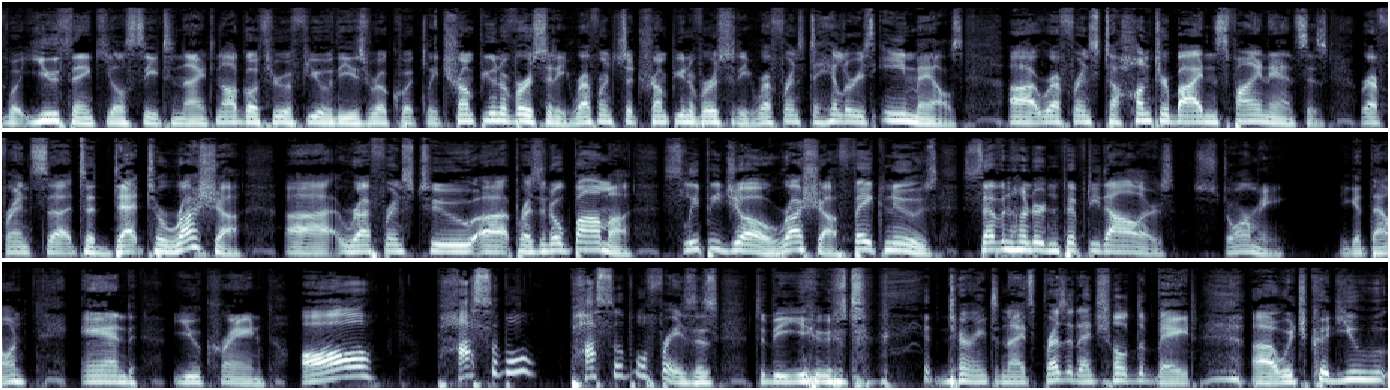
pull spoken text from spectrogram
what you think you'll see tonight, and I'll go through a few of these real quickly. Trump University, reference to Trump University, reference to Hillary's emails, uh, reference to Hunter Biden's finances, reference uh, to debt to Russia, uh, reference to uh, President Obama, Sleepy Joe, Russia, fake news, $750, Stormy, you get that one, and Ukraine. All possible possible phrases to be used during tonight's presidential debate, uh, which could you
